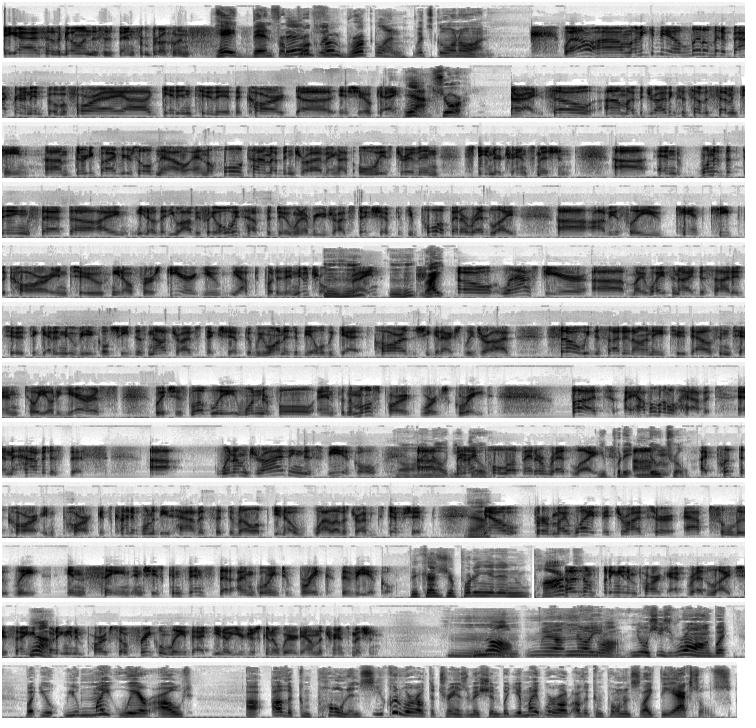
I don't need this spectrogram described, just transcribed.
Hey guys, how's it going? This is Ben from Brooklyn. Hey, Ben from Ben Brooklyn. from Brooklyn. What's going on? Well, um, let me give you a little bit of background info before I uh, get into the the car uh, issue. Okay? Yeah. Sure. All right. So um, I've been driving since I was 17. I'm 35 years old now, and the whole time I've been driving, I've always driven standard transmission. Uh, and one of the things that uh, I, you know, that you obviously always have to do whenever you drive stick shift, if you pull up at a red light, uh, obviously you can't keep the car into, you know, first gear. You you have to put it in neutral, right? Mm-hmm. Right. So last year, uh, my wife and I decided to to get a new vehicle. She does not drive stick shift, and we wanted to be able to get a car that she could actually drive. So we decided on a 2010 Toyota Yaris, which is lovely, wonderful, and for the most part works great. But I have a little habit, and the habit is this. Uh, when I'm driving this vehicle, Oh, I uh, you when do. I pull up at a red light, You put it in um, neutral. I put the car in park. It's kind of one of these habits that developed, you know, while I was driving stick shift. Yeah. Now, for my wife, it drives her absolutely insane, and she's convinced that I'm going to break the vehicle Because you're putting it in park? because I'm putting it in park at red lights. She's saying Yeah. you're putting it in park so frequently that you know you're just going to wear down the transmission. No. Well, no, She's you, wrong. no, she's wrong. But but you you might wear out uh, other components. You could wear out the transmission, but you might wear out other components like the axles.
